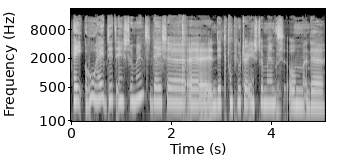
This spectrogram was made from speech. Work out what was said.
Hey, hoe heet dit instrument? Deze, uh, dit computerinstrument om de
